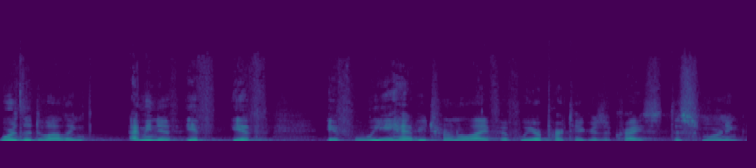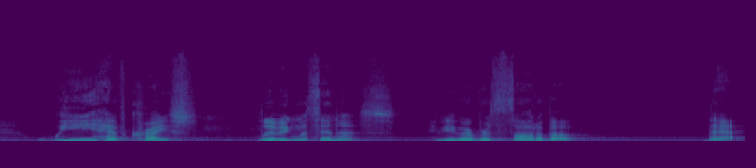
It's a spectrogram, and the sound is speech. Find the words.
We're the dwelling. I mean, if, if, if, if we have eternal life, if we are partakers of Christ this morning, we have Christ living within us. Have you ever thought about that?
